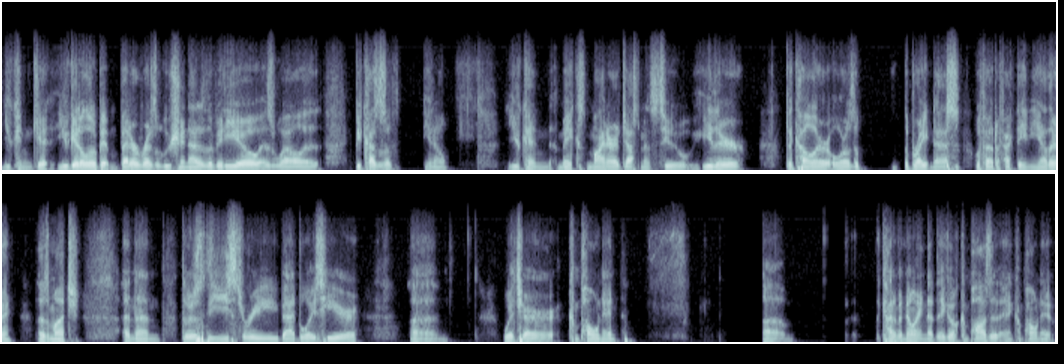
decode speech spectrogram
you can get you get a little bit better resolution out of the video as well as because of you know you can make minor adjustments to either the color or the the brightness without affecting the other as much and then there's these three bad boys here um, which are component um, kind of annoying that they go composite and component,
